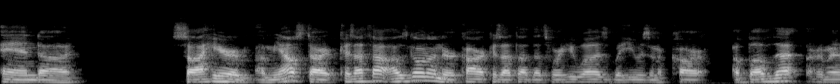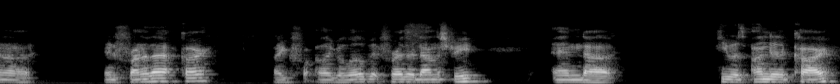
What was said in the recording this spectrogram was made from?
and uh, so I hear a meow start because I thought I was going under a car because I thought that's where he was, but he was in a car above that. I mean, uh, in front of that car, like like a little bit further down the street, and uh, he was under the car,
